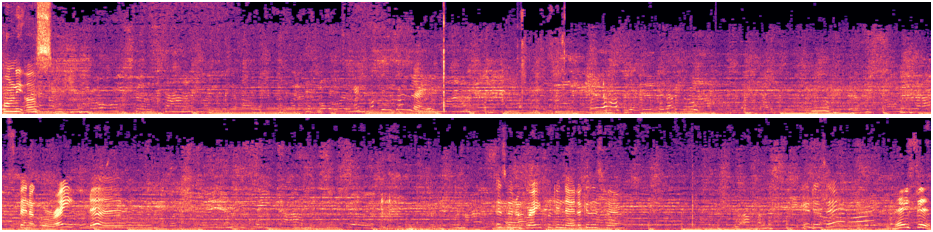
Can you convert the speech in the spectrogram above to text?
Only us. Been a great day. It's been a great freaking day. Look at this hair. Look at this hair, boy. Mason!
